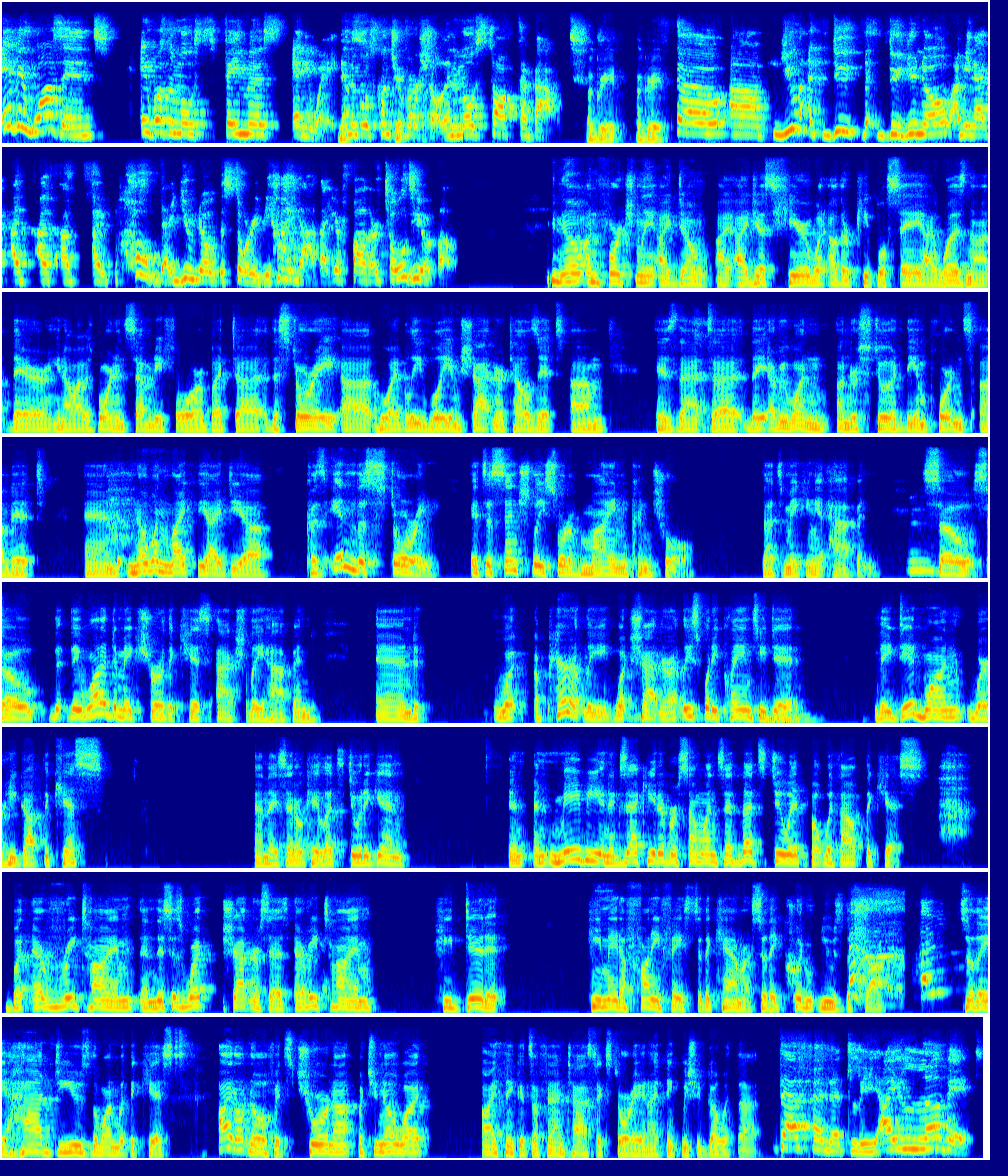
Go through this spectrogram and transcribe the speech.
If it wasn't, it was the most famous anyway yes. and the most controversial and the most talked about. Agreed agreed. So um, you do do you know i mean I, I, I i hope that you know the story behind that that your father told you about. You know unfortunately i don't. I, I just hear what other people say. I was not there. You know i was born in 74 but uh, the story uh, who i believe william shatner tells it um, is that uh, they everyone understood the importance of it and no one liked the idea because in the story, it's essentially sort of mind control that's making it happen. Mm. So, so th- they wanted to make sure the kiss actually happened. And what apparently, what Shatner, at least what he claims he did, they did one where he got the kiss and they said, okay, let's do it again. And, and maybe an executive or someone said, let's do it, but without the kiss. But every time, and this is what Shatner says, every time he did it, he made a funny face to the camera. So they couldn't use the shot. so they had to use the one with the kiss. I don't know if it's true or not, but you know what? I think it's a fantastic story, and I think we should go with that. Definitely. I love it.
